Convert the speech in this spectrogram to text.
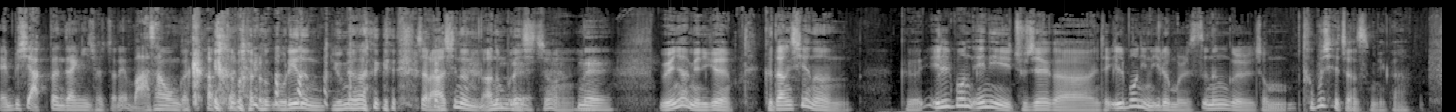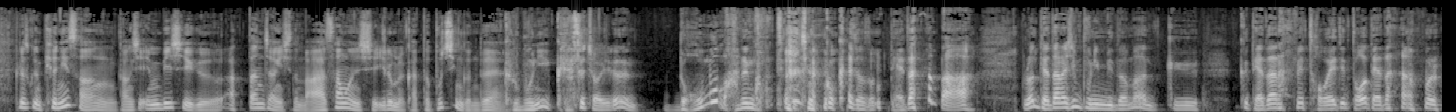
MBC 악단장이셨잖아요. 마상원과 그 악단. 바로 우리는 유명하게 잘 아시는 아는 네. 분이시죠. 네. 왜냐하면 이게 그 당시에는 그 일본 애니 주제가 이제 일본인 이름을 쓰는 걸 좀 터부시했지 않습니까? 그래서 그 편의상 당시 MBC 그 악단장이시던 마상원 씨 이름을 갖다 붙인 건데 그분이 그래서 저희는 너무 많은 곡들을 작곡하셔서 대단하다. 물론 대단하신 분입니다만 그, 그 대단함에 더해진 더 대단함을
